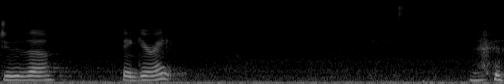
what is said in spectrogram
do the figure eight.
